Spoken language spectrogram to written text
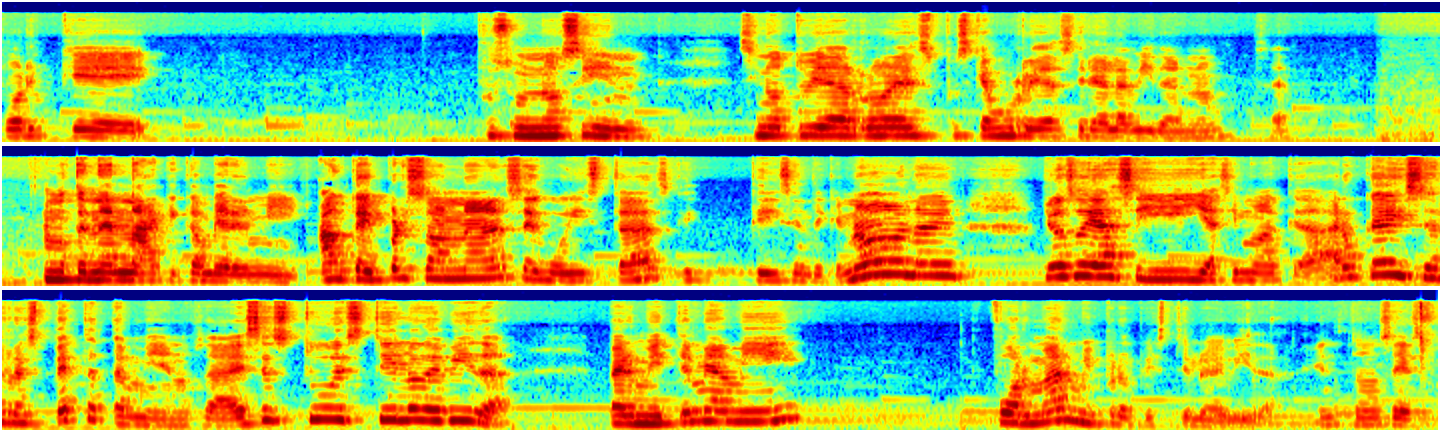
porque pues uno sin, si no tuviera errores, pues qué aburrida sería la vida, ¿no? O sea, no tener nada que cambiar en mí. Aunque hay personas egoístas que dicen de que no, no, yo soy así y así me voy a quedar. Ok, se respeta también, o sea, ese es tu estilo de vida. Permíteme a mí formar mi propio estilo de vida. Entonces,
